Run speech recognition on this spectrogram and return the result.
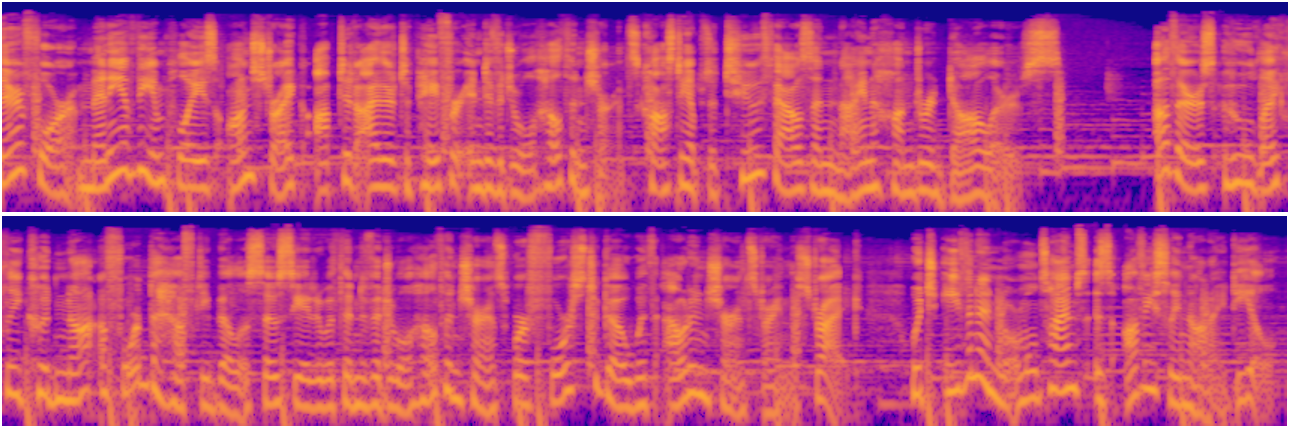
Therefore, many of the employees on strike opted either to pay for individual health insurance, costing up to $2,900. Others, who likely could not afford the hefty bill associated with individual health insurance, were forced to go without insurance during the strike, which, even in normal times, is obviously not ideal.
